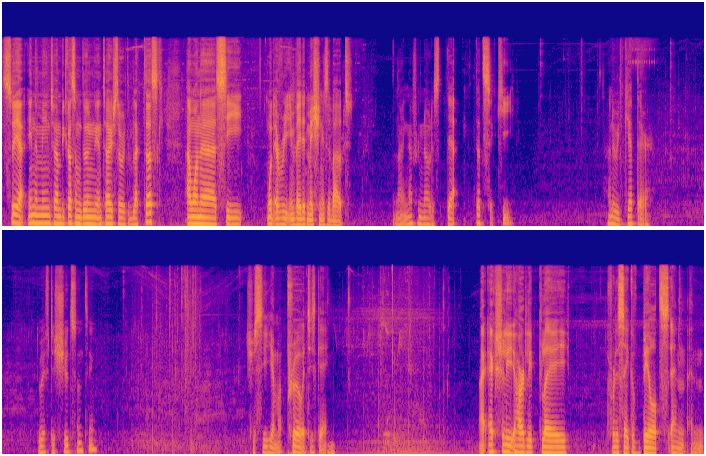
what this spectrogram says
So yeah, in the meantime, because I'm doing the entire story of the Black Tusk, I want to see what every invaded mission is about. And I never noticed that. That's a key. How do we get there? Do we have to shoot something? As you see, I'm a pro at this game. I actually hardly play for the sake of builds and, and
